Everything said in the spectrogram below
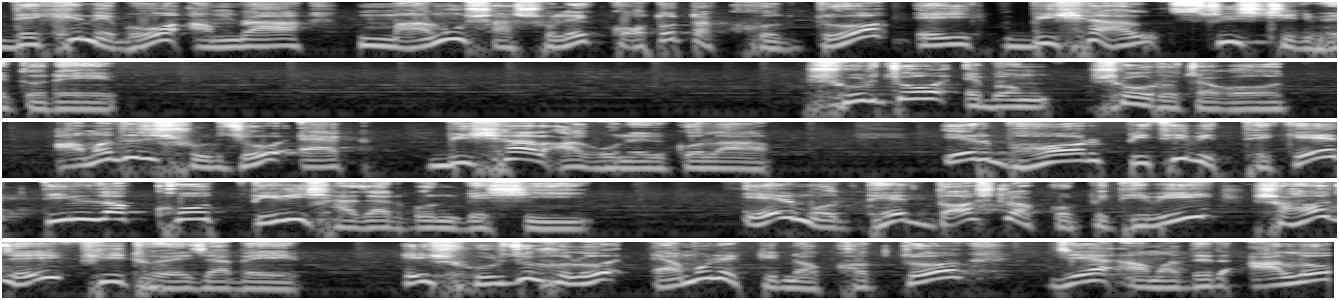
দেখে নেব আমরা মানুষ আসলে কতটা ক্ষুদ্র এই বিশাল সৃষ্টির ভেতরে। সূর্য এবং সৌরজগৎ। আমাদের সূর্য এক বিশাল আগুনের গোলা। এর ভর পৃথিবীর থেকে তিন লক্ষ তিরিশ হাজার গুণ বেশি। এর মধ্যে দশ লক্ষ পৃথিবী সহজেই ফিট হয়ে যাবে। এই সূর্য হলো এমন একটি নক্ষত্র যে আমাদের আলো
